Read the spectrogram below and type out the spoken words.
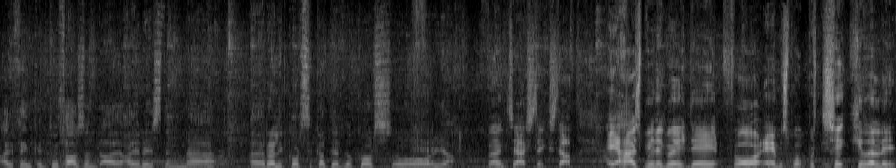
I think in 2000 I, I raced in uh, uh, Rally Corsica Terre de Corse, so yeah. Fantastic stuff. It has been a great day for M Sport, particularly,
